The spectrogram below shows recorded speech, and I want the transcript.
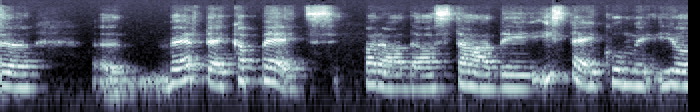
uh, vērtē, kāpēc parādās tādi izteikumi. Jo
